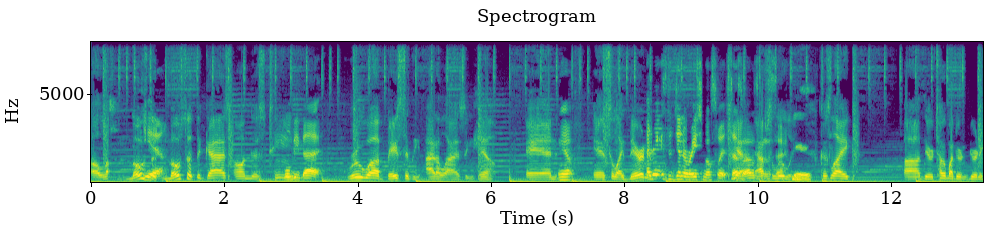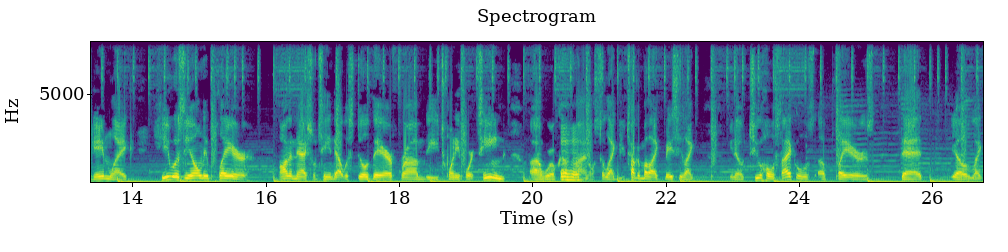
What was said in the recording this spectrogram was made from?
a lot, most Yeah. of, most of the guys on this team We'll be back. grew up basically idolizing him, and Yep. and so like they're I think it's the generational switch. That's yeah, what I was gonna absolutely because like uh, they were talking about during, during the game like he was the only player on the national team that was still there from the 2014 uh, World Cup Mhm. final. So like you're talking about like basically like you know two whole cycles of players that you know like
